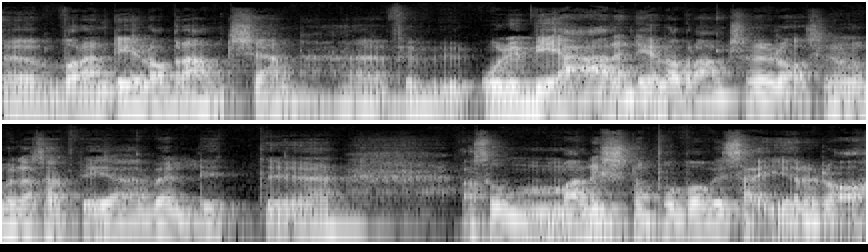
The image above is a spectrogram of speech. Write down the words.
eh, vara en del av branschen. Och vi är en del av branschen idag skulle jag nog vilja säga att vi är väldigt Alltså man lyssnar på vad vi säger idag.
